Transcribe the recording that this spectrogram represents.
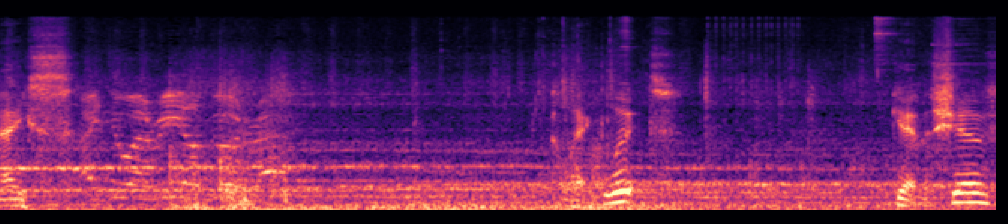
Nice. Collect loot. Get the shiv.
